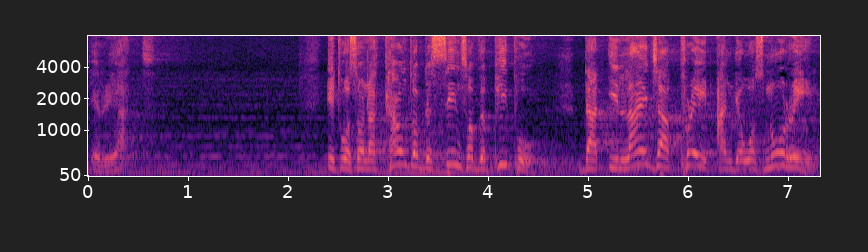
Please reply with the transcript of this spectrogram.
They react. It was on account of the sins of the people that Elijah prayed and there was no rain.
